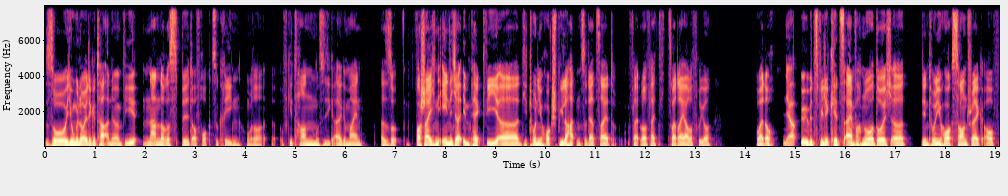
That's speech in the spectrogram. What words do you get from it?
so junge Leute getan, irgendwie ein anderes Bild auf Rock zu kriegen oder auf Gitarrenmusik allgemein. Also so wahrscheinlich ein ähnlicher Impact wie äh, die Tony Hawk Spiele hatten zu der Zeit vielleicht, oder vielleicht zwei, drei Jahre früher. Wo halt auch Ja, übelst viele Kids einfach nur durch äh, den Tony Hawk Soundtrack auf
